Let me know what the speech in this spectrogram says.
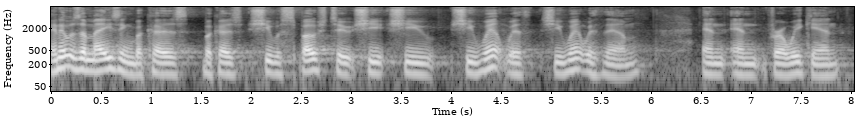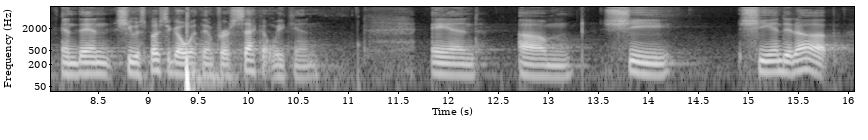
And it was amazing because, because she was supposed to, she, she, she, went with, she went with them and, and for a weekend, and then she was supposed to go with them for a second weekend. And um, she, she ended up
